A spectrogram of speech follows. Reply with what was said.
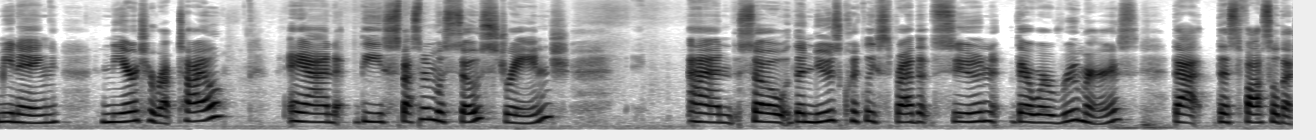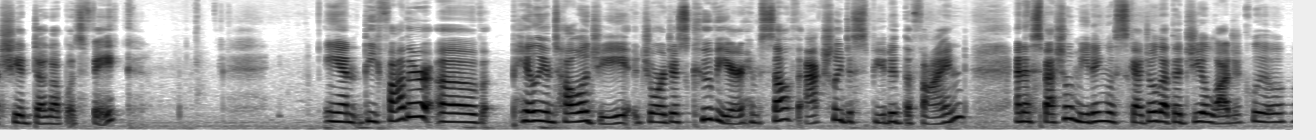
meaning near to reptile. And the specimen was so strange. And so the news quickly spread that soon there were rumors that this fossil that she had dug up was fake. And the father of paleontology, Georges Cuvier himself actually disputed the find, and a special meeting was scheduled at the Geological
